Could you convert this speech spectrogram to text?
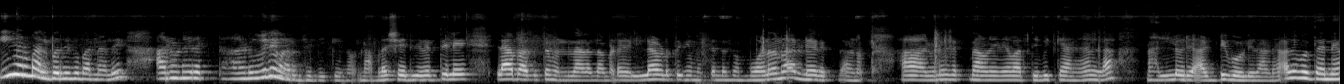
ഈ ഒരു മലബറി എന്ന് പറഞ്ഞാൽ അരുണ രക്താണുവിനെ വർദ്ധിപ്പിക്കുന്നു. നമ്മളെ ശരീരത്തിലെ എല്ലാ ഭാഗത്തും എന്താണ് നമ്മുടെ എല്ലായിടത്തേക്കും എത്തേണ്ട സംഭവമാണ് നമ്മൾ അരുണ രക്താണു. ആ അരുണ രക്താണുവിനെ വർദ്ധിപ്പിക്കാനുള്ള നല്ലൊരു അടിപൊളിതാണ്. അതുപോലെ തന്നെ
